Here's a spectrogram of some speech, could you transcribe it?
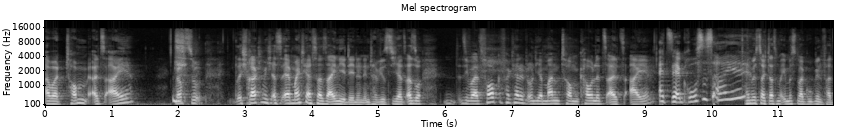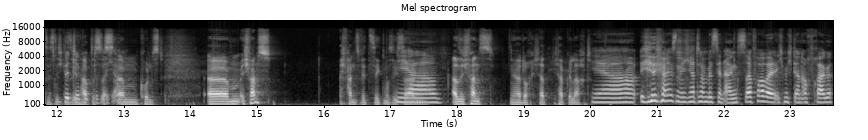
Aber Tom als Ei, glaubst du, ich frage mich, also er meinte ja, es war seine Idee in den Interviews. sich als, also sie war als Frau verkleidet und ihr Mann Tom Kaulitz als Ei. Als sehr großes Ei. Ihr müsst euch das mal, ihr müsst mal googeln, falls ihr es nicht Bitte gesehen habt. Das ist ähm, Kunst. Ähm, ich fand's, ich fand's witzig, muss ich Ja. sagen. Also ich fand's, ja doch, ich hab, ich hab gelacht. Ja, ich weiß nicht, ich hatte ein bisschen Angst davor, weil ich mich dann auch frage,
